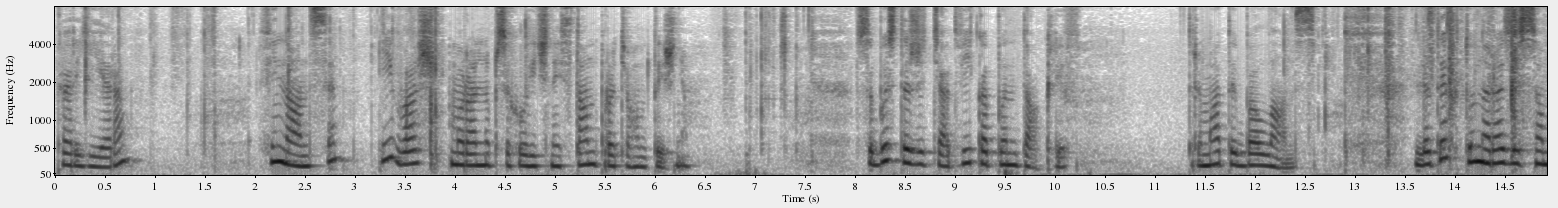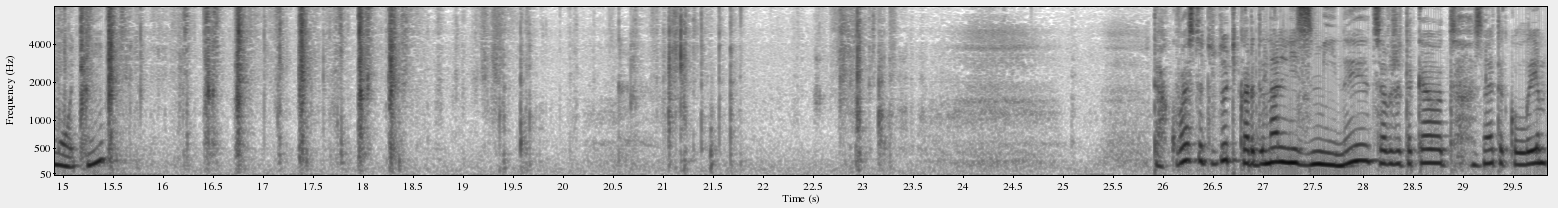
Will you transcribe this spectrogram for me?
кар'єра, фінанси і ваш морально-психологічний стан протягом тижня. Особисте життя, двійка пентаклів. Тримати баланс. Для тих, хто наразі самотній. Так, у тут кардинальні зміни. Це вже таке, от, знаєте, коли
